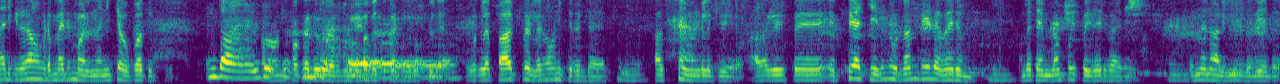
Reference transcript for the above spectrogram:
நடிக்கிறதா அவங்களோட மருமகள் நினைக்க பார்த்துட்டு. இந்த பக்கத்து பக்கத்து இவங்களை பார்க்குறதுல கவனிக்கிறதில்ல கஷ்டம் அவங்களுக்கு அவர் இப்போ எப்பயாச்சும் இருந்து ஒரு தான் வேலை வரும். அந்த டைம்லாம் போய் போய் வருவாரு. எந்த நாளுமே இந்த வேலை.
